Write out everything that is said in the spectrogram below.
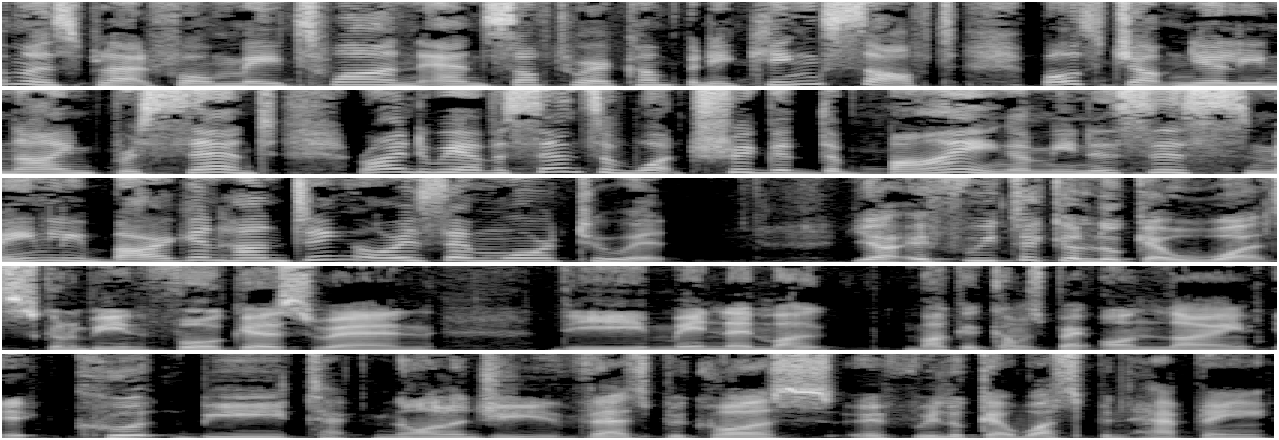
e-commerce platform Meituan and software company Kingsoft both jumped nearly 9%. Ryan, do we have a sense of what triggered the buying? I mean, is this mainly bargain hunting or is there more to it? Yeah, if we take a look at what's going to be in focus when the mainland market market comes back online, it could be technology. That's because if we look at what's been happening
